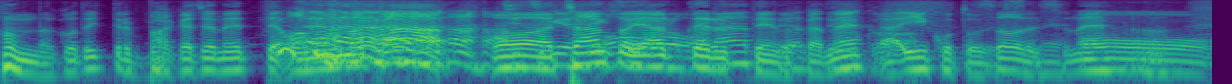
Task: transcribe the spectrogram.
こんなこと言ってるバカじゃねって思う。のかちゃんとやってるっていうのかね。あいいことですね。そうですね。う。ん。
